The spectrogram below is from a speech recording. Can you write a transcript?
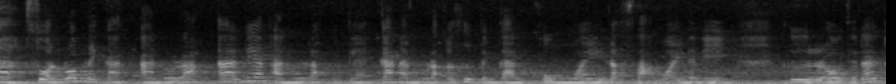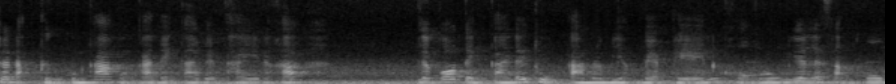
อะส่วนร่วมในการอนุรักษ์อะเรียกอนุรักษ์อีกแล้วการอนุรักษ์ก็คือเป็นการคงไว้รักษาไว้นั่นเอง คือเราจะได้ตระหนักถึงคุณค่าของการแต่งกายแบบไทยนะคะ แล้วก็แต่งกายได้ถูกตามระเบียบแบบแผนของโรงเรียนและสังคม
